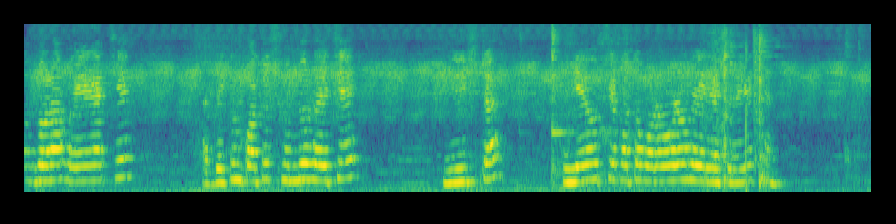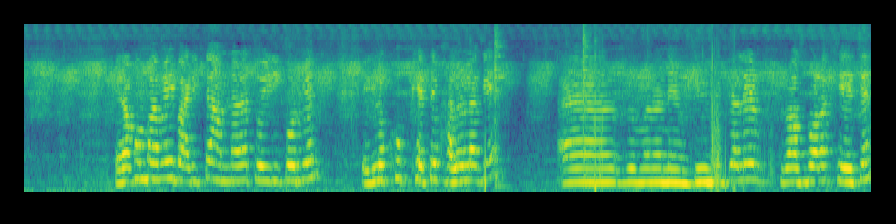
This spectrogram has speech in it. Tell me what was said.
বড়া হয়ে গেছে আর দেখুন কত সুন্দর হয়েছে জিনিসটা ফুলে হচ্ছে কত বড় বড় হয়ে গেছে দেখেছেন এরকম ভাবেই বাড়িতে আপনারা তৈরি করবেন এগুলো খুব খেতে ভালো লাগে মানে বিউলির ডালের রসবড়া খেয়েছেন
